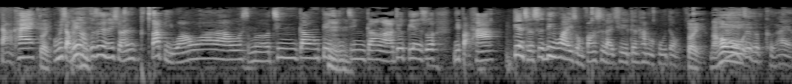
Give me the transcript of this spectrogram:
打开，对，我们小朋友不是很喜欢芭比娃娃啦，或什么金刚变形金刚啊，嗯、就变成说你把它变成是另外一种方式来去跟他们互动。对，然后、哎、这个可爱哦，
